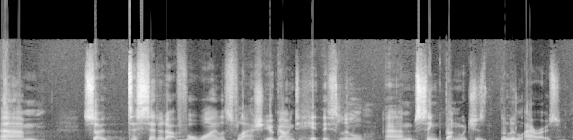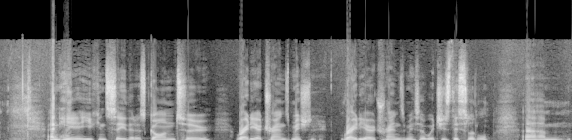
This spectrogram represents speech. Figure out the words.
Um, so to set it up for wireless flash you're going to hit this little um, sync button which is the little arrows. And here you can see that it's gone to radio transmission radio transmitter which is this little um,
